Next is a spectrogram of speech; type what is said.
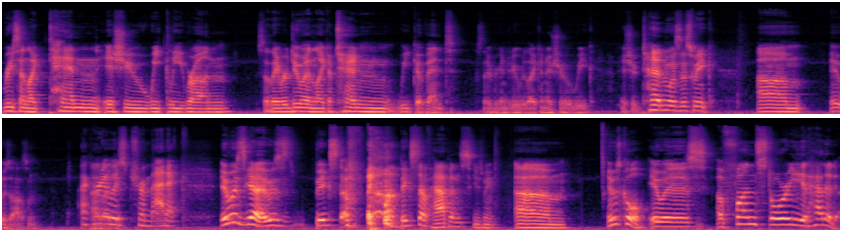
recent like ten issue weekly run. So they were doing like a ten week event. So they were gonna do like an issue a week. Issue ten was this week. Um, it was awesome. I heard I it was traumatic. It was yeah, it was big stuff. big stuff happens. Excuse me. Um, it was cool. It was a fun story. It had it,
